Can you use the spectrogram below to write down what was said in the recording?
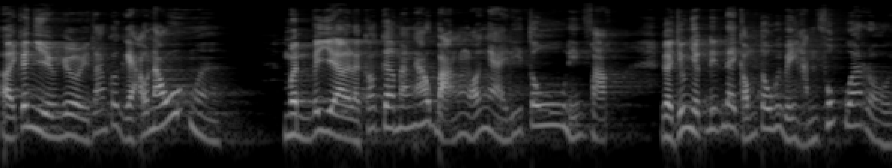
rồi có nhiều người ta không có gạo nấu mà. Mình bây giờ là có cơm ăn áo bận mỗi ngày đi tu niệm phật. Rồi chủ nhật đi đến đây cộng tu quý vị hạnh phúc quá rồi.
